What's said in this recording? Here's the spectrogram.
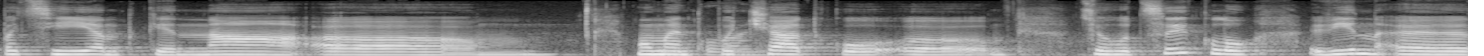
пацієнтки на ем, момент Лікування. початку е, цього циклу він е,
